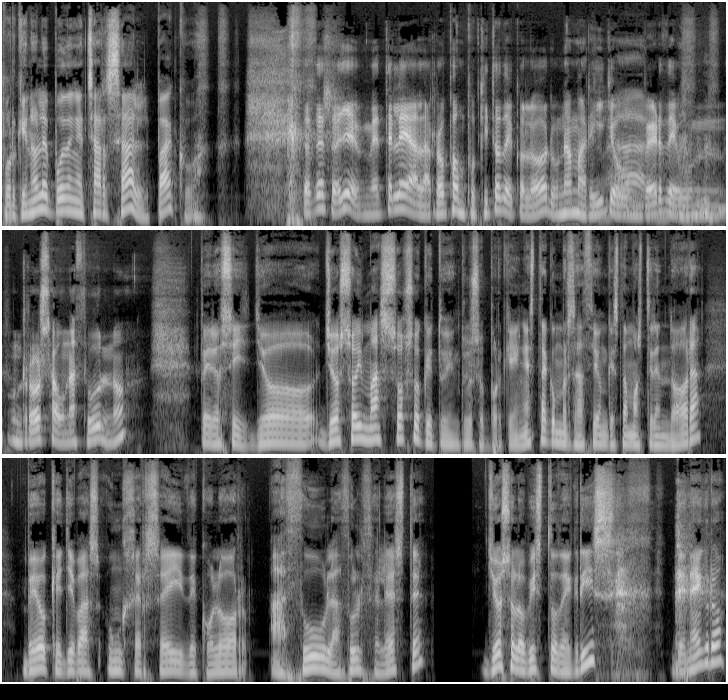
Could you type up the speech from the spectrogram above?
porque no le pueden echar sal, Paco. Entonces, oye, métele a la ropa un poquito de color, un amarillo, un verde, un, un, rosa, un azul, ¿no? Pero sí, yo, yo soy más soso que tú incluso, porque en esta conversación que estamos teniendo ahora, Veo que llevas un jersey de color azul, azul celeste. Yo solo he visto de gris, de negro,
